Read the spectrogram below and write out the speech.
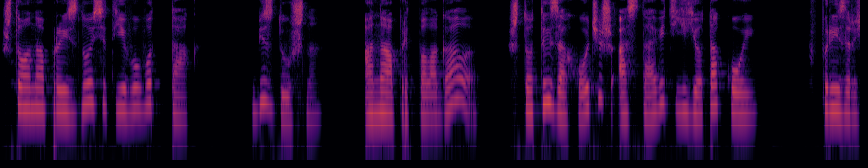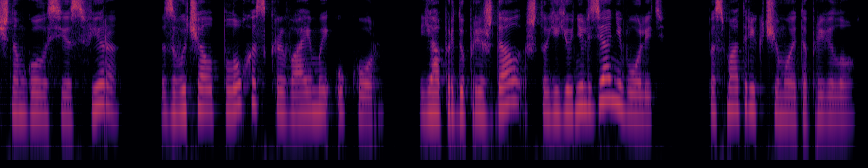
что она произносит его вот так, бездушно. Она предполагала, что ты захочешь оставить ее такой. В призрачном голосе сфера звучал плохо скрываемый укор. Я предупреждал, что ее нельзя неволить. Посмотри, к чему это привело.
